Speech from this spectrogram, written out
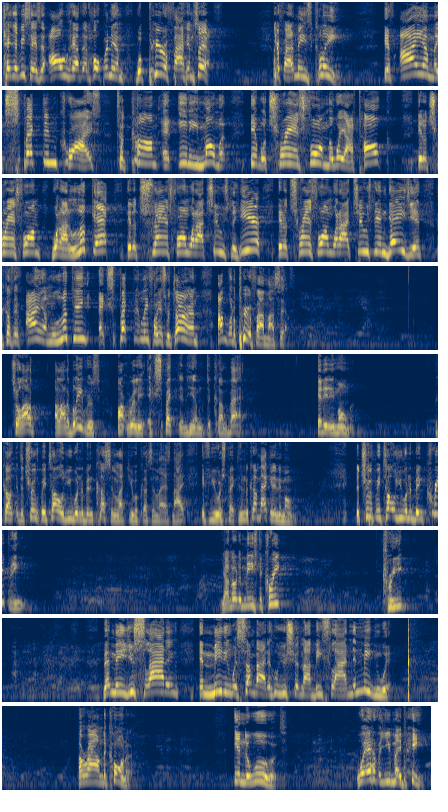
KJV says that all who have that hope in him will purify himself. Purify means clean. If I am expecting Christ to come at any moment, it will transform the way I talk. It'll transform what I look at. It'll transform what I choose to hear. It'll transform what I choose to engage in. Because if I am looking expectantly for his return, I'm going to purify myself. So a lot of a lot of believers aren't really expecting him to come back at any moment. Because if the truth be told, you wouldn't have been cussing like you were cussing last night if you were expecting him to come back at any moment. The truth be told, you wouldn't have been creeping. Y'all know what it means to creep? Creep. That means you sliding and meeting with somebody who you should not be sliding and meeting with around the corner, in the woods, wherever you may be.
